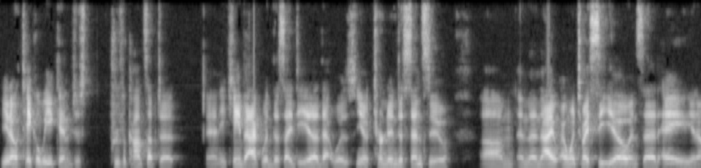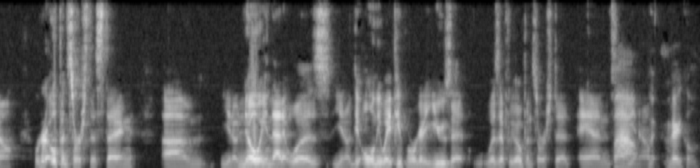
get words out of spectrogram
you know, take a week and just proof of concept it. And he came back with this idea that was you know turned into Sensu. Um, and then I, I went to my CEO and said, hey, you know, we're going to open source this thing um, you know, knowing that it was, you know, the only way people were going to use it was if we open sourced it. And wow, you know, very cool.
